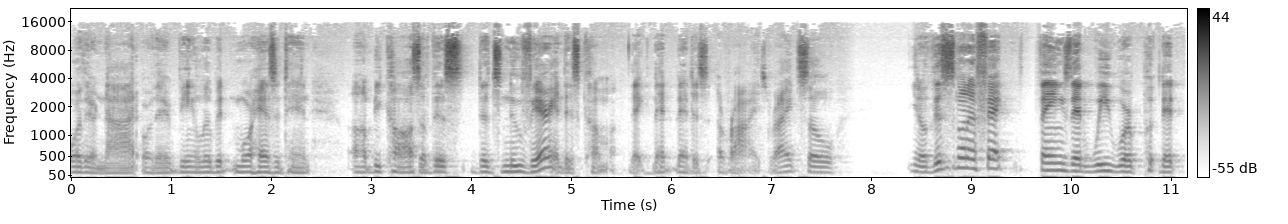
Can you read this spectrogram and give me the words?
or they're not, or they're being a little bit more hesitant uh, because of this this new variant that's come up, that, that, that has arisen, right? So, you know, this is going to affect things that we were put, that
